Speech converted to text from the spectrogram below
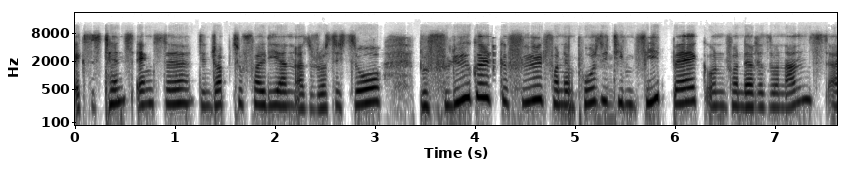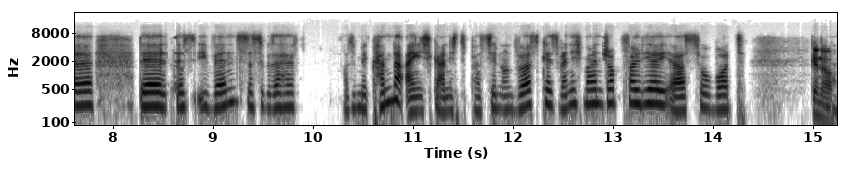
Existenzängste, den Job zu verlieren. Also du hast dich so beflügelt gefühlt von dem mhm. positiven Feedback und von der Resonanz äh, der, des Events, dass du gesagt hast, also mir kann da eigentlich gar nichts passieren. Und worst case, wenn ich meinen Job verliere, ja, so what? Genau,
